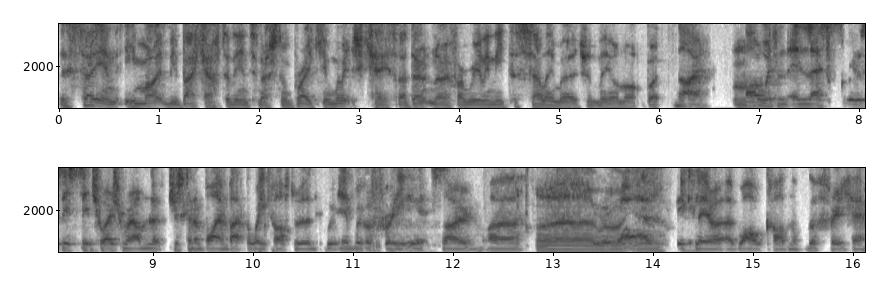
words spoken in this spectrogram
They're saying he might be back after the international break, in which case I don't know if I really need to sell him urgently or not. But No, Mm. I wouldn't unless it was this situation where I'm just going to buy him back the week after with with a free hit. So, uh, uh, right, yeah. clear, a wild card, not the free hit.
